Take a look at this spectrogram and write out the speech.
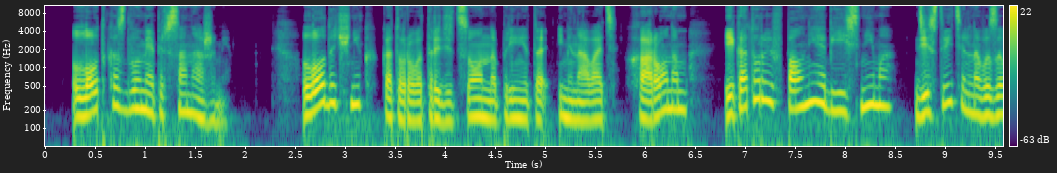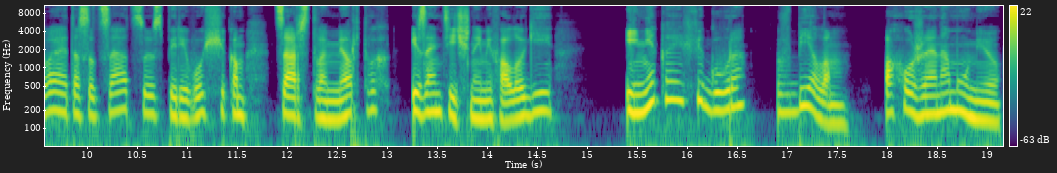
— лодка с двумя персонажами. Лодочник, которого традиционно принято именовать Хароном, и который вполне объяснимо действительно вызывает ассоциацию с перевозчиком царства мертвых из античной мифологии и некая фигура в белом, похожая на мумию,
